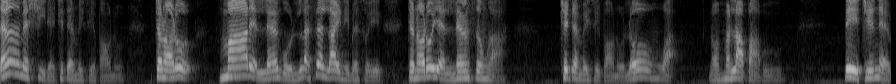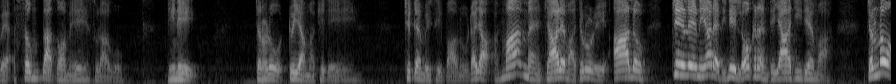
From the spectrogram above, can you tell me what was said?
လန်ပဲရှိတယ်ချစ်တဲ့မိတ်ဆွေပေါင်းတို့ကျွန်တော်တို့မှားတဲ့လမ်းကိုလက်ဆက်လိုက်နေပဲဆိုရင်ကျွန်တော်တို့ရဲ့လမ်းဆုံးဟာချစ်တဲ့မိတ်ဆွေပေါင်းတို့လုံးဝတော့မလှပဘူးသိခြင်းနဲ့ပဲအဆုံးသတ်သွားမယ်ဆိုတာကိုဒီနေ့ကျွန်တော်တို့တွေ့ရမှာဖြစ်တယ် ချစ်တဲ့မိတ်ဆွေပေါင်းတို့ဒါကြောင့်အမှားအမှန်ကြားထဲမှာကျွန်တော်တို့အားလုံးကျင်လည်နေရတဲ့ဒီနေ့လောကရန်တရားကြီးထဲမှာကျွန်တော်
